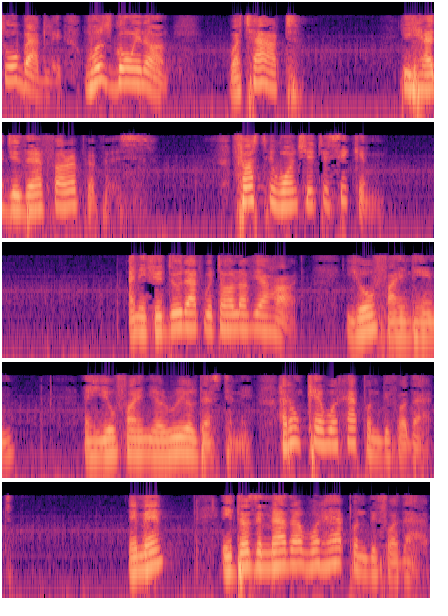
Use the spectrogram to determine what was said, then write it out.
so badly. What's going on? Watch out. He had you there for a purpose. First, He wants you to seek Him. And if you do that with all of your heart, you'll find Him and you'll find your real destiny. I don't care what happened before that. Amen? It doesn't matter what happened before that.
